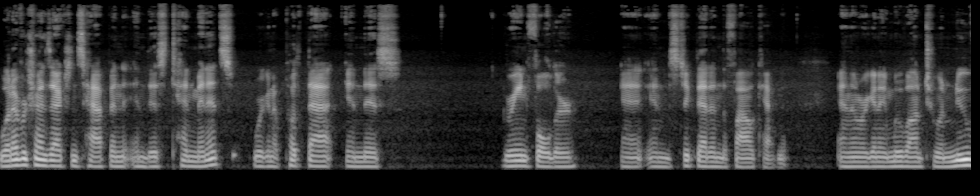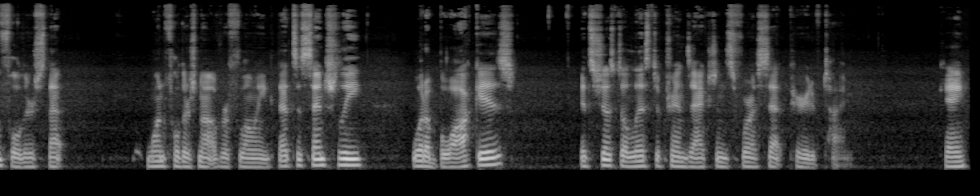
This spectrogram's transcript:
whatever transactions happen in this 10 minutes, we're going to put that in this green folder and, and stick that in the file cabinet. And then we're going to move on to a new folder so that one folder is not overflowing. That's essentially what a block is. It's just a list of transactions for a set period of time. Okay?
